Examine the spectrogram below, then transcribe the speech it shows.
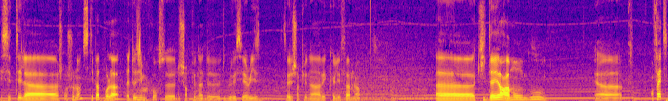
Et c'était la... Je crois, je me demande c'était pas pour la, la deuxième course euh, du championnat de W Series. Vous savez, le championnat avec que les femmes, là. Euh, qui d'ailleurs, à mon goût... euh, en fait,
